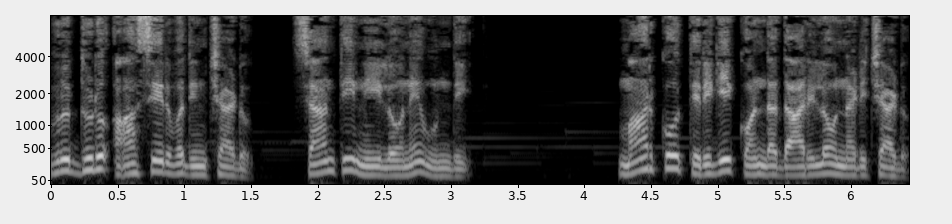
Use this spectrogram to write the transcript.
వృద్ధుడు ఆశీర్వదించాడు. శాంతి నీలోనే ఉంది. మార్కో తిరిగి కొండ దారిలో నడిచాడు.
